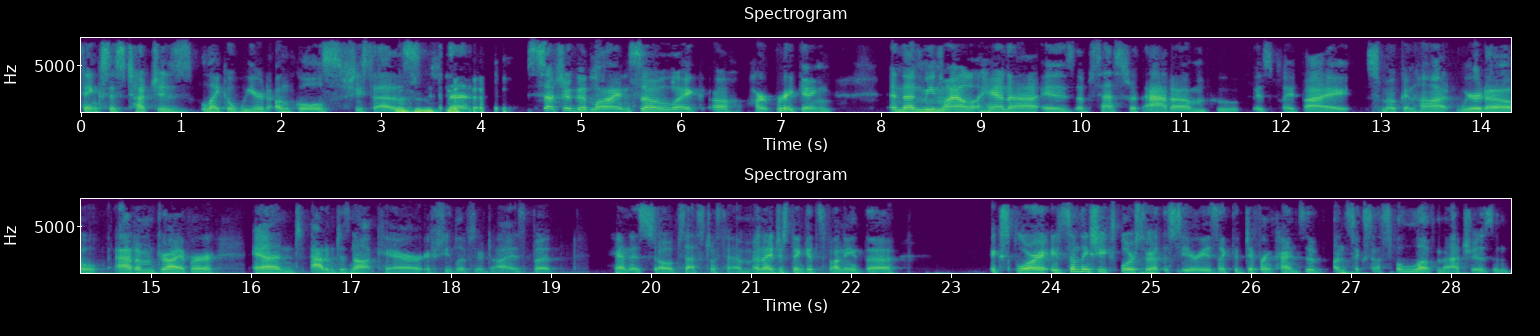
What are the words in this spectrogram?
thinks his touch is like a weird uncle's, she says. Mm-hmm. and then, such a good line, so like oh, heartbreaking. And then meanwhile, Hannah is obsessed with Adam, who is played by smoking hot weirdo Adam Driver. And Adam does not care if she lives or dies, but Hannah is so obsessed with him. And I just think it's funny the explore it's something she explores throughout the series, like the different kinds of unsuccessful love matches and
